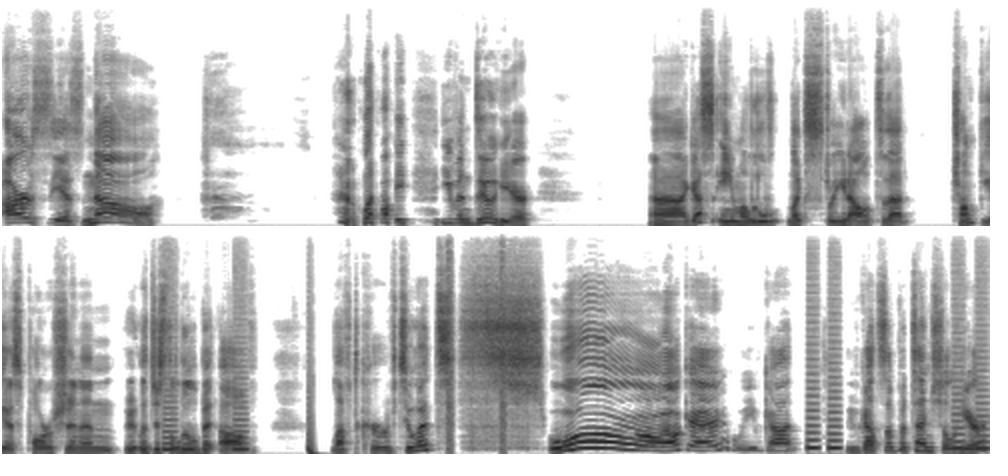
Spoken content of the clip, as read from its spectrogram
Arceus, no! what do I even do here? Uh, I guess aim a little, like, straight out to that chunkiest portion and with just a little bit of left curve to it. Ooh, okay, we've got we've got some potential here.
